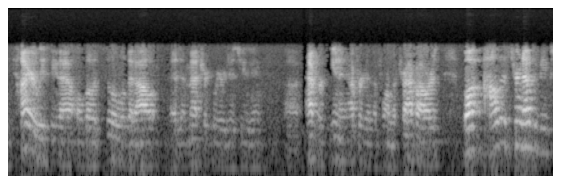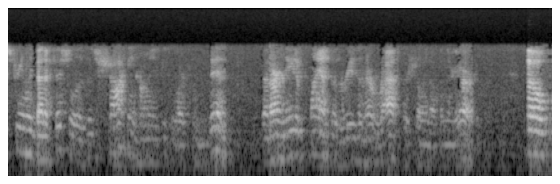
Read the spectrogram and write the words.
entirely see that, although it's still a little bit out as a metric. We were just using uh, effort, unit effort in the form of trap hours. But how this turned out to be extremely beneficial is it's shocking how many people are convinced that our native plants are the reason their rats are showing up in their yard. So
